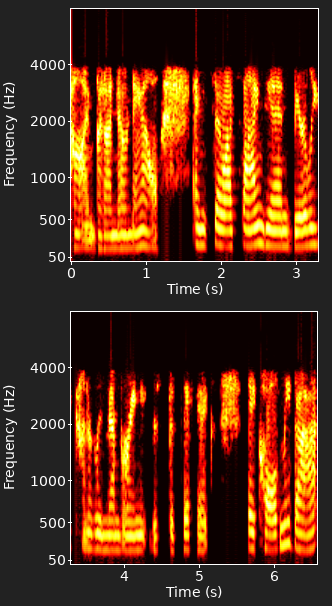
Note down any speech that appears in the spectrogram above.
time, but I know now. And so I signed in, barely kind of remembering the specifics. They called me back.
